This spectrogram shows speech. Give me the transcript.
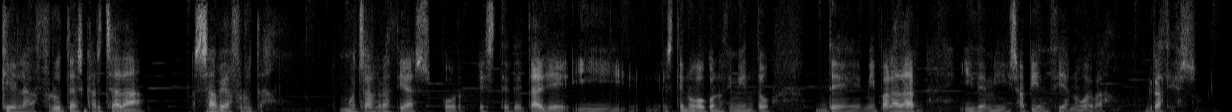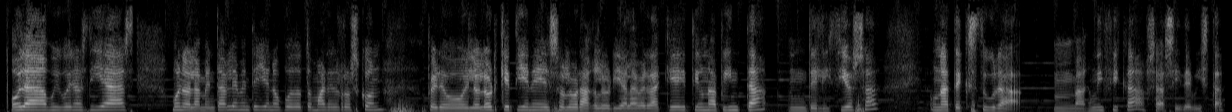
que la fruta escarchada sabe a fruta. Muchas gracias por este detalle y este nuevo conocimiento de mi paladar y de mi sapiencia nueva. Gracias. Hola, muy buenos días. Bueno, lamentablemente yo no puedo tomar el roscón, pero el olor que tiene es olor a gloria. La verdad que tiene una pinta deliciosa, una textura magnífica, o sea, sí de vista,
